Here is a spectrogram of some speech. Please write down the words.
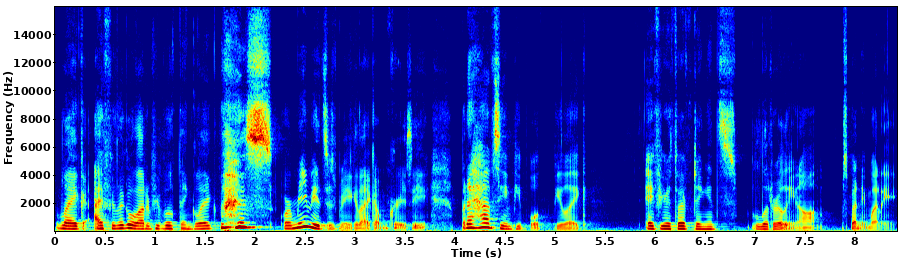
Like, I feel like a lot of people think like this, or maybe it's just me, like I'm crazy, but I have seen people be like, if you're thrifting, it's literally not spending money.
